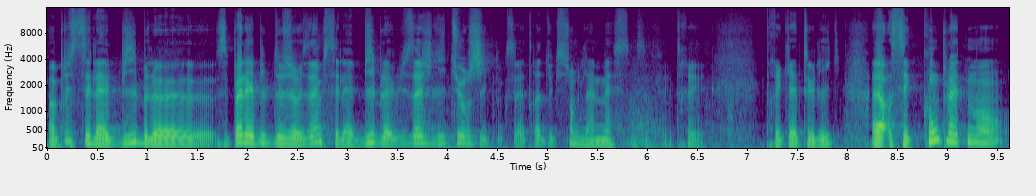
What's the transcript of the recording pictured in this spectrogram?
En plus, c'est la Bible, euh, c'est pas la Bible de Jérusalem, c'est la Bible à usage liturgique. Donc, c'est la traduction de la messe. Ça fait très, très catholique. Alors, c'est complètement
